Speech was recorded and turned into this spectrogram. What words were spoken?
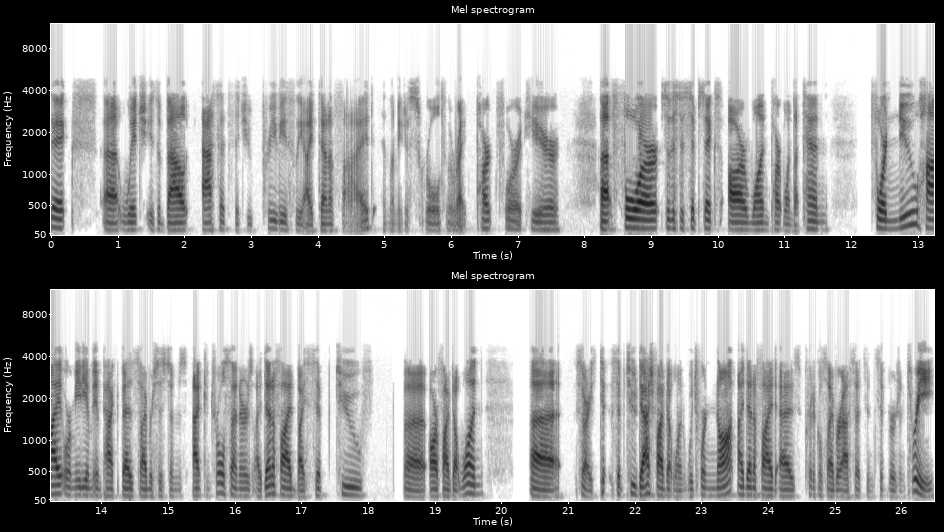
CIP6, uh, which is about assets that you previously identified. And let me just scroll to the right part for it here. Uh, for So this is CIP6 R1 Part 1.10. For new high or medium impact BES cyber systems at control centers identified by CIP2 uh, R5.1, sorry, CIP 2-5.1, which were not identified as critical cyber assets in CIP version 3,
